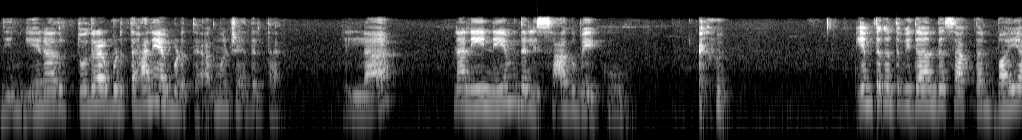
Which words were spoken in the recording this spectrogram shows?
ನಿನ್ಗೇನಾದ್ರೂ ತೊಂದರೆ ಆಗ್ಬಿಡುತ್ತೆ, ಹಾನಿ ಆಗ್ಬಿಡುತ್ತೆ, ಆಗ ಮನುಷ್ಯ ಹೆದರ್ತಾರೆ. ಇಲ್ಲ, ನಾನು ಈ ನಿಯಮದಲ್ಲಿ ಸಾಗಬೇಕು. ಎಂತಕ್ಕಂಥ ವಿಧಾನದ ಸಾಕ್ತಾನೆ? ಭಯ.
